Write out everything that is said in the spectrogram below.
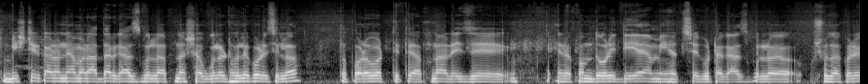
তো বৃষ্টির কারণে আমার আদার গাছগুলো আপনার সবগুলো ঢলে পড়েছিল। তো পরবর্তীতে আপনার এই যে এরকম দড়ি দিয়ে আমি হচ্ছে গোটা গাছগুলো সোজা করে,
